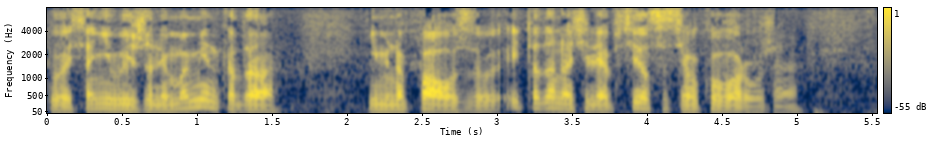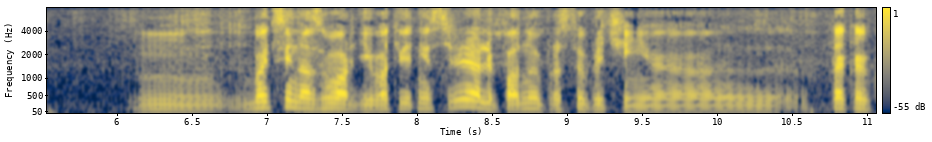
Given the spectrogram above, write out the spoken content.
То есть они выжили в момент, когда именно паузу, и тогда начали обстрел со стрелкового оружия. Бойцы Нацгвардии в ответ не стреляли по одной простой причине. Э, Так как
